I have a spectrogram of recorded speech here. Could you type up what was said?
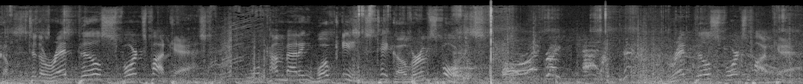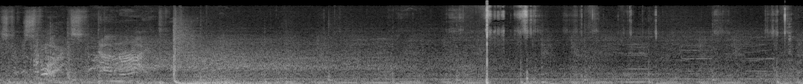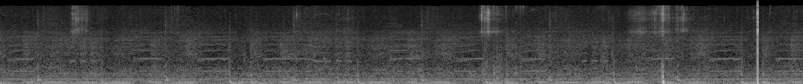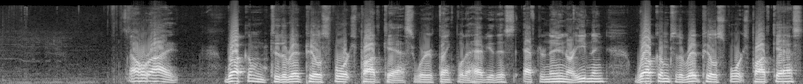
Welcome to the Red Pill Sports Podcast, combating woke Inc.'s takeover of sports. Red Pill Sports Podcast, sports done right. All right. Welcome to the Red Pill Sports Podcast. We're thankful to have you this afternoon or evening. Welcome to the Red Pill Sports Podcast.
